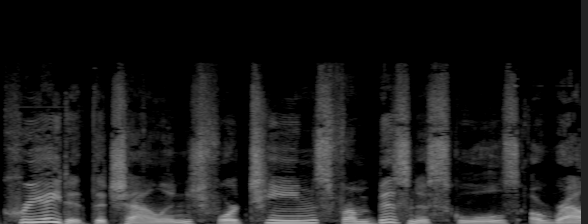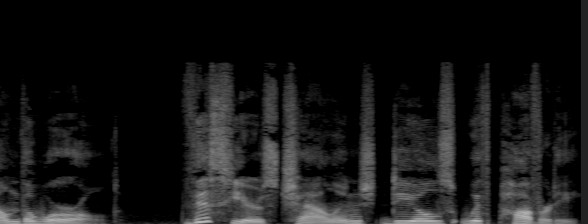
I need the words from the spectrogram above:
created the challenge for teams from business schools around the world. This year's challenge deals with poverty.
